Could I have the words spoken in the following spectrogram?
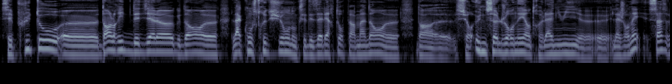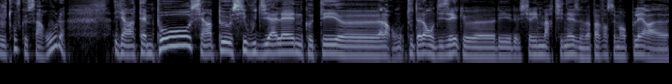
C'est plutôt euh, dans le rythme des dialogues, dans la construction. Donc c'est des allers-retours permanents sur une seule journée entre la nuit et la journée. Ça, je trouve que ça roule. Il y a un tempo. C'est un peu aussi Woody Allen côté. alors tout à l'heure on disait que Cyril Martinez ne va pas forcément plaire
